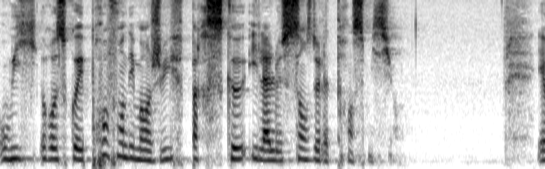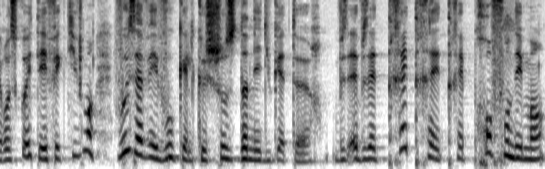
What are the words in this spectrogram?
oui, Roscoe est profondément juif parce qu'il a le sens de la transmission. Et Roscoe était effectivement, vous avez, vous, quelque chose d'un éducateur. Vous, êtes très, très, très profondément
